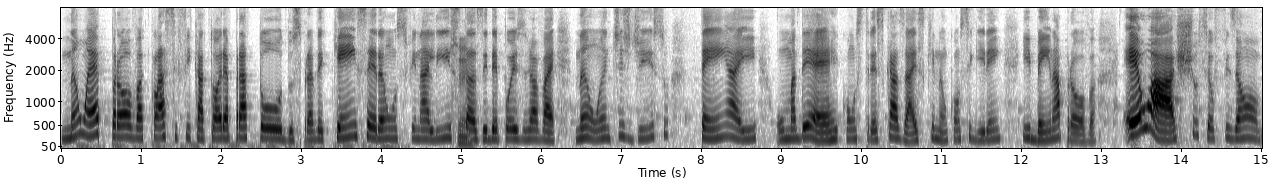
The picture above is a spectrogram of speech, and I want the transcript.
não é prova classificatória para todos, para ver quem serão os finalistas e depois já vai. Não, antes disso. Tem aí uma DR com os três casais que não conseguirem ir bem na prova. Eu acho, se eu fizer um,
